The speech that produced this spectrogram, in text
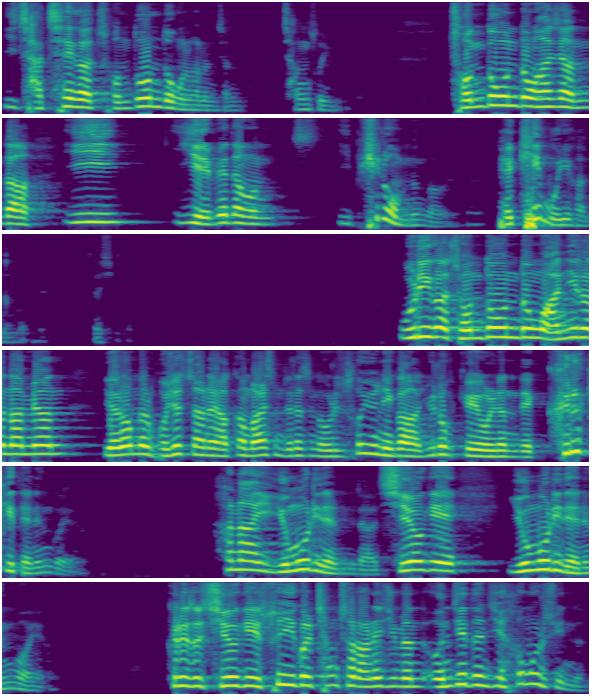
이 자체가 전도운동을 하는 장, 장소입니다. 전도운동 하지 않는다. 이, 이 예배당은 이 필요 없는 겁니다. 백해 무익하는 겁니다. 사실은. 우리가 전도운동 안 일어나면 여러분들 보셨잖아요. 아까 말씀드렸습니다. 우리 소윤이가 유럽교회에 올렸는데 그렇게 되는 거예요. 하나의 유물이 됩니다. 지역의 유물이 되는 거예요. 그래서 지역의 수익을 창출 안 해주면 언제든지 허물 수 있는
